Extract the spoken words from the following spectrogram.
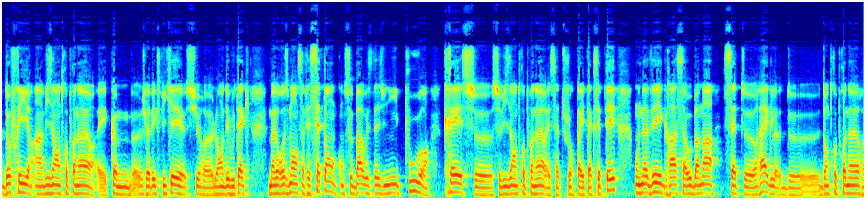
d'offrir un visa entrepreneur et comme euh, je l'avais expliqué sur euh, le rendez-vous tech, malheureusement ça fait sept ans qu'on se bat aux États-Unis pour créer ce, visa entrepreneur et ça n'a toujours pas été accepté. On avait grâce à Obama cette règle de d'entrepreneur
